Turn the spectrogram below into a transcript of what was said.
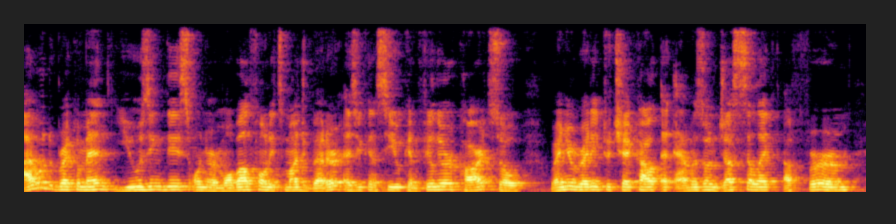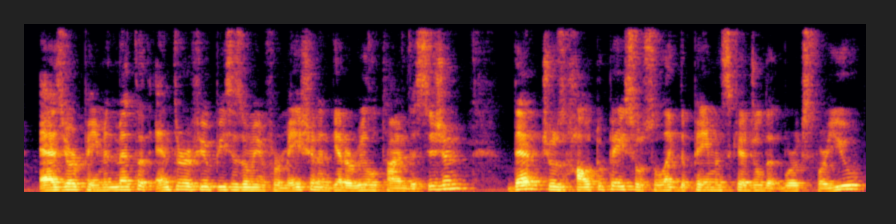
I would recommend using this on your mobile phone. It's much better. As you can see, you can fill your card. So when you're ready to check out at Amazon, just select Affirm as your payment method, enter a few pieces of information and get a real-time decision. Then choose how to pay. So select the payment schedule that works for you.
